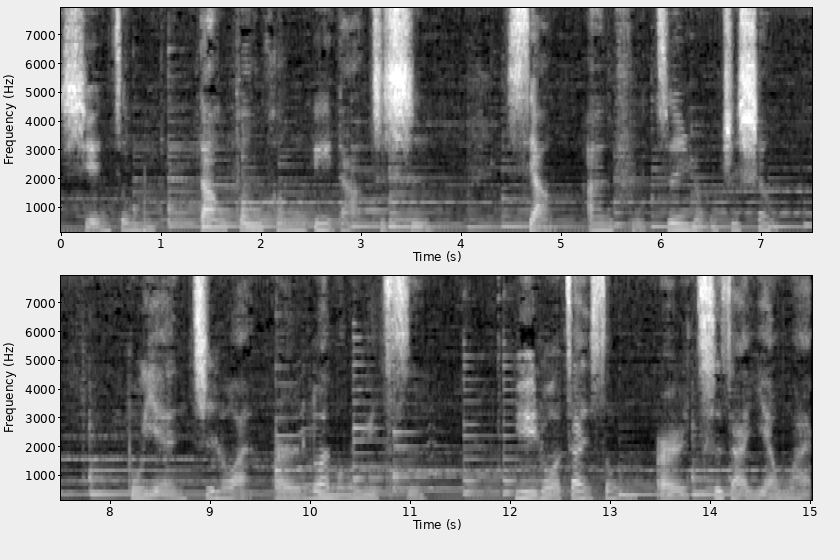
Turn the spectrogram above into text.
玄宗当风亨裕大之时，想安抚尊荣之盛，不言治乱而乱蒙于此，欲若赞颂而次在言外。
